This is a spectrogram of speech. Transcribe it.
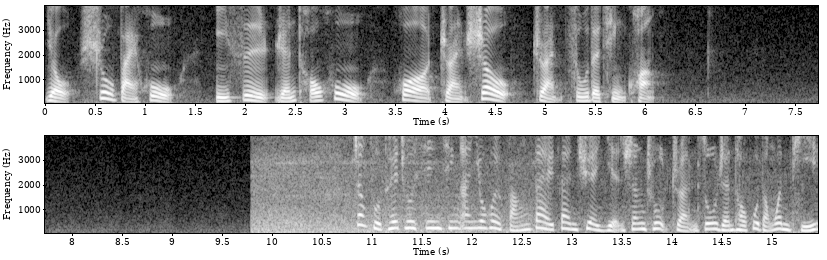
有数百户疑似人头户或转售转租的情况。政府推出新青安优惠房贷，但却衍生出转租人头户等问题。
